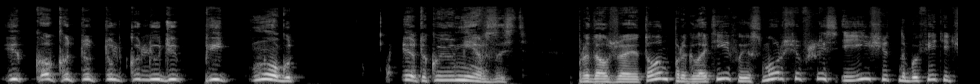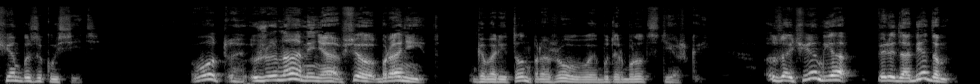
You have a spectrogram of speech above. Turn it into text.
И как это только люди пить могут? Этакую мерзость. Продолжает он, проглотив и сморщившись, и ищет на буфете, чем бы закусить. Вот жена меня все бронит, — говорит он, прожевывая бутерброд стежкой. — Зачем я перед обедом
